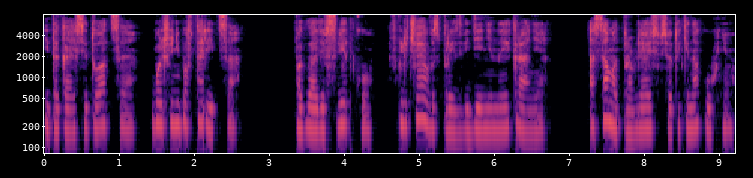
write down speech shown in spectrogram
и такая ситуация больше не повторится. Погладив Светку, включаю воспроизведение на экране, а сам отправляюсь все-таки на кухню.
